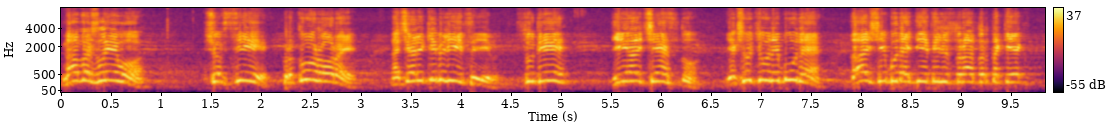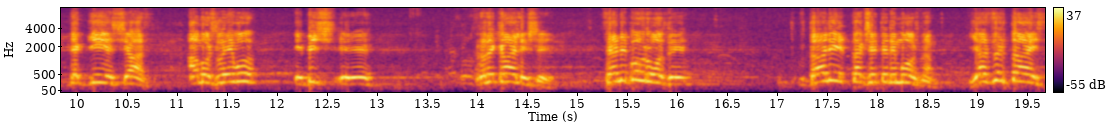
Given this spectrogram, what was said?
Нам важливо, щоб всі прокурори, начальники міліції, суди діяли чесно. Якщо цього не буде, далі буде діяти ілюстратор такий, як, як діє зараз. А можливо, і більш е, радикальніший. Це не погрози. Далі так жити не можна. Я звертаюсь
